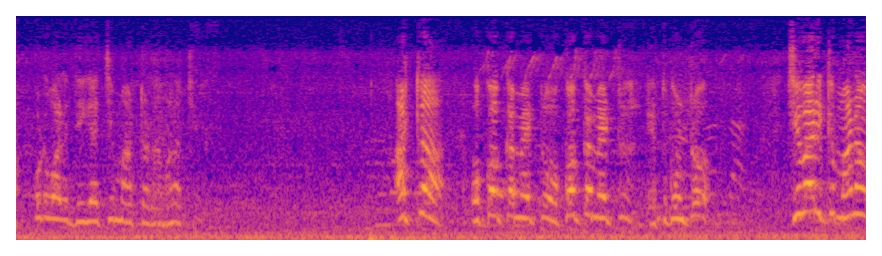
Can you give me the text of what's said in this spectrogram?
అప్పుడు వాళ్ళు దిగొచ్చి మాట్లాడమని వచ్చింది అట్లా ఒక్కొక్క మెట్టు ఒక్కొక్క మెట్టు ఎత్తుకుంటూ చివరికి మనం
